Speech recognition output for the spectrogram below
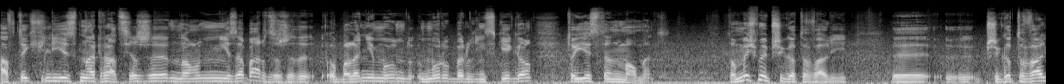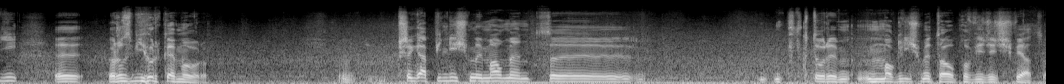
A w tej chwili jest narracja, że no nie za bardzo, że obalenie muru, muru berlińskiego to jest ten moment. To myśmy przygotowali, y, y, przygotowali y, rozbiórkę muru. Przegapiliśmy moment, y, w którym mogliśmy to opowiedzieć światu.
